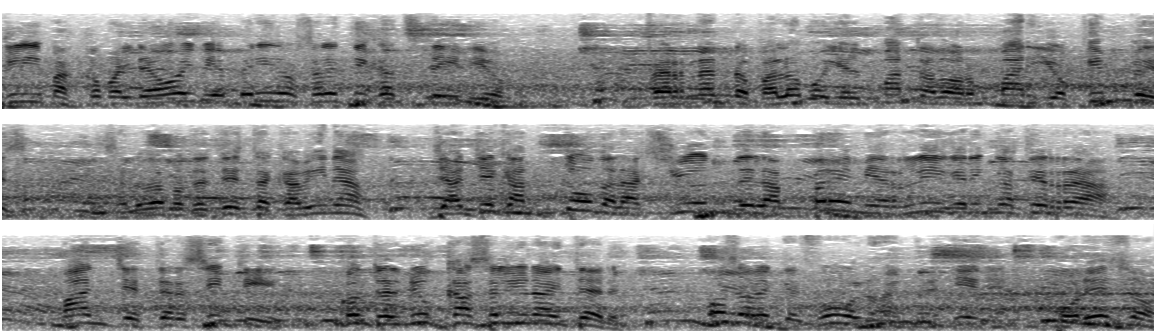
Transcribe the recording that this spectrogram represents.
climas como el de hoy. Bienvenidos al Etihad Stadium. Fernando Palomo y el matador Mario Kempes. Saludamos desde esta cabina. Ya llega toda la acción de la Premier League en Inglaterra. Manchester City contra el Newcastle United. Vos sabés que el fútbol nos entretiene. Por eso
